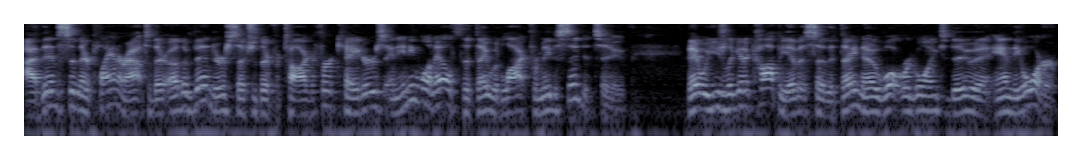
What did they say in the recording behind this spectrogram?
I then send their planner out to their other vendors, such as their photographer, caterers, and anyone else that they would like for me to send it to. They will usually get a copy of it so that they know what we're going to do and the order.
